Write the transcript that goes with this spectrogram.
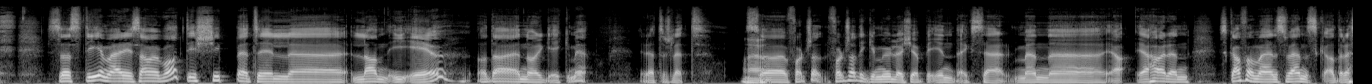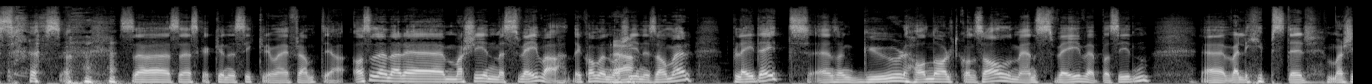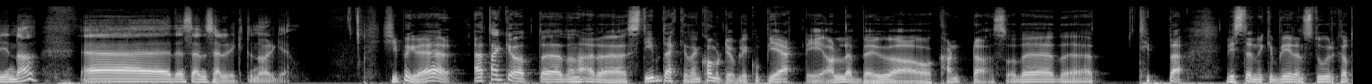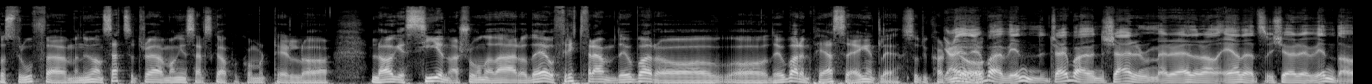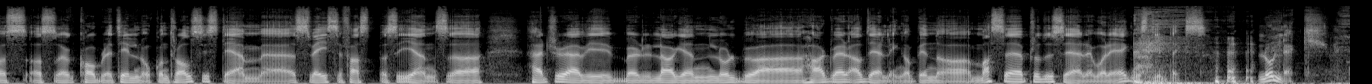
så, Steam er i samme båt. De shipper til uh, land i EU, og da er Norge ikke med, rett og slett. Ja. Så fortsatt, fortsatt, ikke mulig å kjøpe indeks her. Men uh, ja, jeg har en skaffa meg en svensk adresse, så, så, så, jeg skal kunne sikre meg i framtida. Også den der uh, maskinen med sveiva. Det kom en maskin ja. i sommer. Playdate. En sånn gul, håndholdt konsoll med en sveive på siden. Uh, veldig hipster-maskin, da. den sendes heller ikke til Norge. Kjipe greier. Jeg tenker jo at uh, den her Steam-dekket den kommer til å bli kopiert i alle bauger og kanter, så det, det tipper, hvis det ikke blir en stor katastrofe, men uansett så tror jeg mange selskaper kommer til å lage sin versjon av det her, og det er jo fritt frem. Det er jo bare, å, å, det er jo bare en PC, egentlig, så du kan ja, jo Det er jo bare, vind, det er bare en skjerm eller en eller annen enhet som kjører Windows, og så kobler til noe kontrollsystem, eh, sveiser fast på siden, så her tror jeg vi bør lage en Lolbua hardware-avdeling og begynne å masseprodusere våre egne Steamdex. Loldek.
